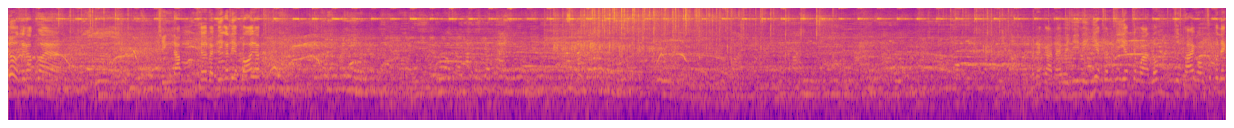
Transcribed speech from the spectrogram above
เลิกเลยครับแม่ดำเจอแบบนี้ก็เรียบร้อยครับากาศในเวทีนี่เงียบทันทีครับจังหวะล้มสุดท้ายของซุปเปอร์เล็ก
